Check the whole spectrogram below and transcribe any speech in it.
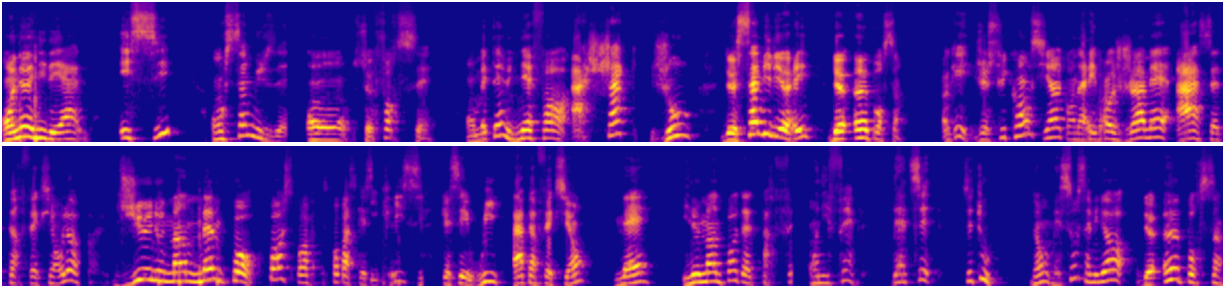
on a un idéal. Et si on s'amusait, on se forçait, on mettait un effort à chaque jour de s'améliorer de 1% OK, je suis conscient qu'on n'arrivera jamais à cette perfection-là. Dieu ne nous demande même pas, pas ce n'est pas, parce que c'est écrit que c'est oui la perfection, mais il ne nous demande pas d'être parfait. On est faible. That's it. C'est tout. Donc, mais ça, on s'améliore de 1%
